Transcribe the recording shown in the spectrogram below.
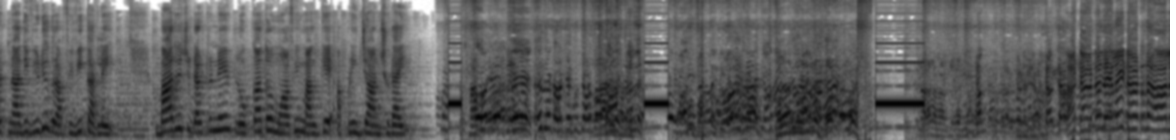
ਘਟਨਾ ਦੀ ਵੀਡੀਓਗ੍ਰਾਫੀ ਵੀ ਕਰ ਲਈ। ਬਾਅਦ ਵਿੱਚ ਡਾਕਟਰ ਨੇ ਲੋਕਾਂ ਤੋਂ ਮੁਆਫੀ ਮੰਗ ਕੇ ਆਪਣੀ ਜਾਨ ਛੁਡਾਈ। ਇਹਦੇ ਕਰਕੇ ਤੂੰ ਚੜਦਾ ਆ ਡਾਕਟਰ ਦੇਖ ਲਈ ਡਾਕਟਰ ਦਾ ਹਾਲ।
